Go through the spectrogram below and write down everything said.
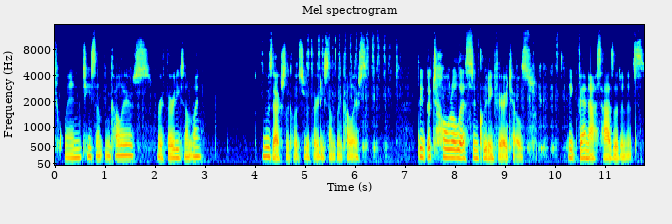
20 something colors or 30 something. I think it was actually closer to 30 something colors. I think the total list, including fairy tales, I think Van Ness has it, and it's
